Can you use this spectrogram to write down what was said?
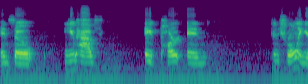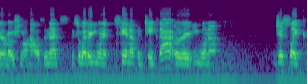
And so you have a part in controlling your emotional health and that's so whether you want to stand up and take that or you want to just like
